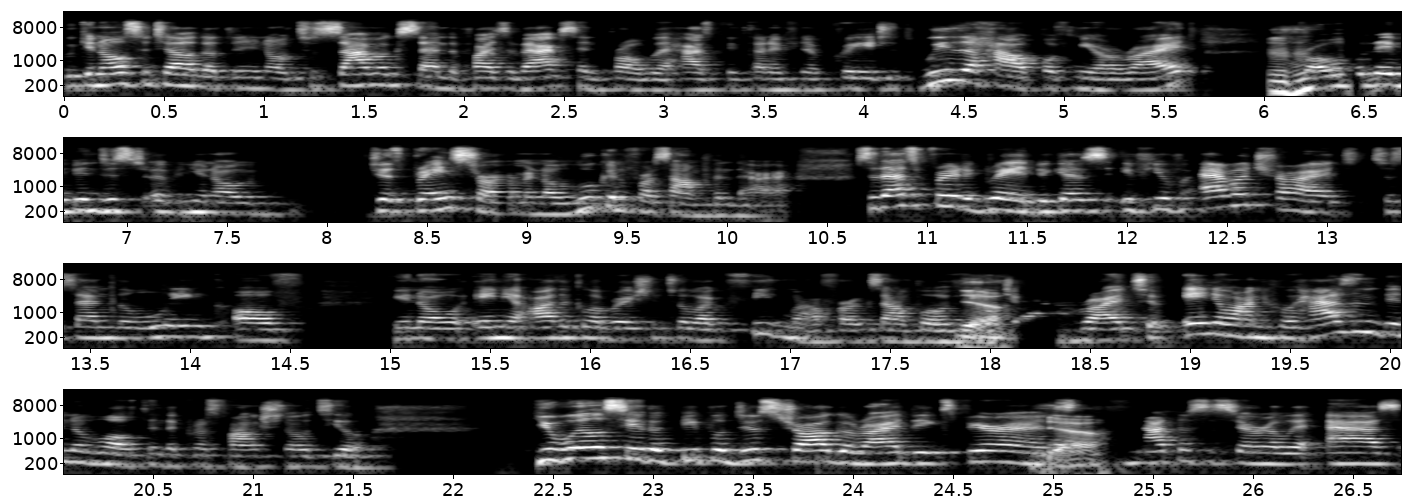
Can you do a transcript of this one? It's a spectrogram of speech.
we can also tell that you know to some extent the Pfizer vaccine probably has been kind of you know created with the help of Miro right? Mm-hmm. probably they've been just uh, you know just brainstorming or looking for something there. So that's pretty great because if you've ever tried to send the link of you know, any other collaboration to like Figma, for example, yeah. right? To anyone who hasn't been involved in the cross-functional team, you will see that people do struggle, right? The experience yeah. not necessarily as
